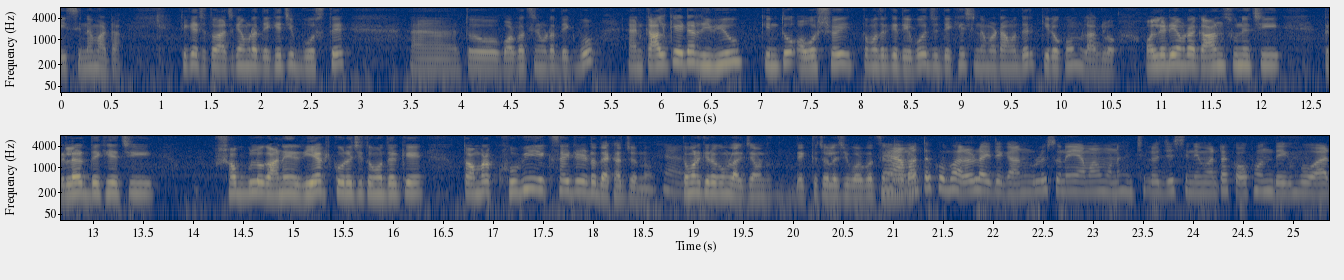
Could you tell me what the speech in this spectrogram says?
এই সিনেমাটা ঠিক আছে? তো আজকে আমরা দেখেছি বসতে তো বরবাদ সিনেমাটা দেখব। অ্যান্ড কালকে এটার রিভিউ কিন্তু অবশ্যই তোমাদেরকে দেবো যে দেখে সিনেমাটা আমাদের কীরকম লাগল। অলরেডি আমরা গান শুনেছি ট্রেলার দেখেছি, সবগুলো গানে রিয়াক্ট করেছি তোমাদেরকে। আমরা খুবই এক্সাইটেড এটা দেখার জন্য। হ্যাঁ। তোমার কীরকম লাগছে? আমরা দেখতে চলেছি বরবাদ হ্যাঁ সিনেমাটা। আমার তো খুব ভালো লাগছে। গানগুলো শুনেই আমার মনে হচ্ছিল যে সিনেমাটা কখন দেখব আর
